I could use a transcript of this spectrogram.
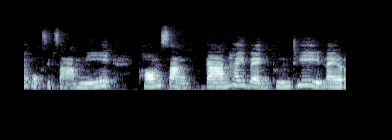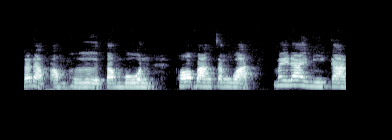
2563 นี้ พร้อมสั่งการให้แบ่งพื้นที่ในระดับอำเภอตำบล เพราะบางจังหวัดไม่ได้มีการ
